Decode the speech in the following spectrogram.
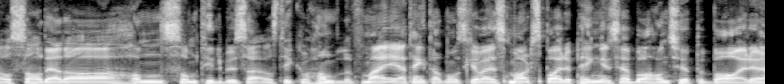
og så hadde jeg da han som tilbød seg å stikke og handle for meg. Jeg tenkte at nå skal jeg være smart, spare penger, så jeg ba han kjøpe bare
